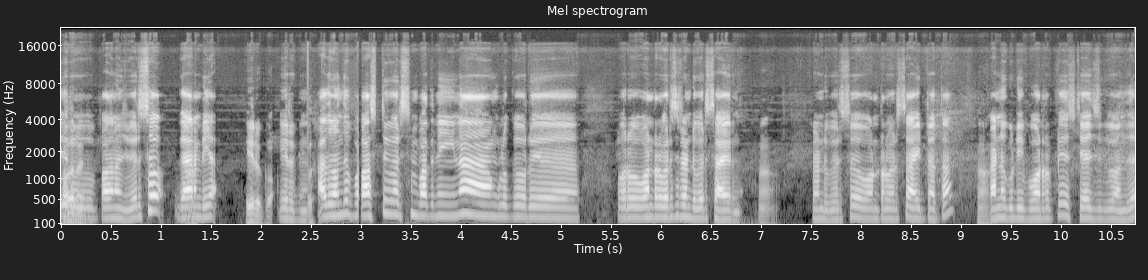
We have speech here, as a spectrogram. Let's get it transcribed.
பதினஞ்சு. வருஷம் கேரண்டியாக இருக்கும். இருக்குங்க. அது வந்து ஃபஸ்ட்டு வருஷம் பார்த்துட்டிங்கன்னா உங்களுக்கு ஒரு ஒரு ஒன்றரை வருஷம் ரெண்டு வருஷம் ஆயிருங்க. ரெண்டு வருஷம் ஒன்றரை வருஷம் ஆயிட்டா தான். கண்ணுக்குட்டி போடுறதுக்கு ஸ்டேஜுக்கு வந்து.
